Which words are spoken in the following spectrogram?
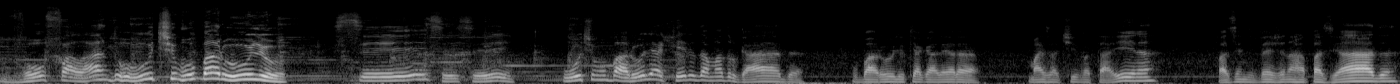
Vou falar do último barulho. Sei, sei, sei. O último barulho é aquele da madrugada. O barulho que a galera mais ativa tá aí, né? Fazendo inveja na rapaziada.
